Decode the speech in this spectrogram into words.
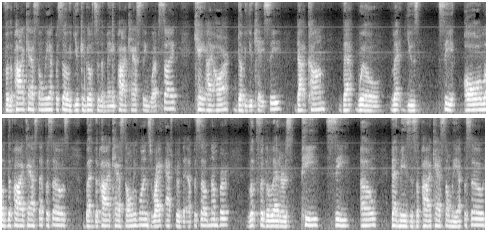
For the podcast only episode, you can go to the main podcasting website, kirwkc.com. That will let you see all of the podcast episodes, but the podcast only ones right after the episode number, look for the letters PCO. That means it's a podcast only episode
